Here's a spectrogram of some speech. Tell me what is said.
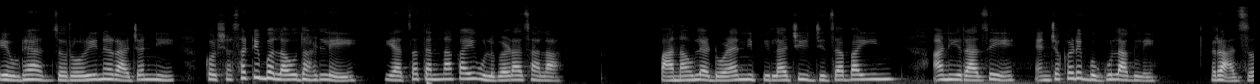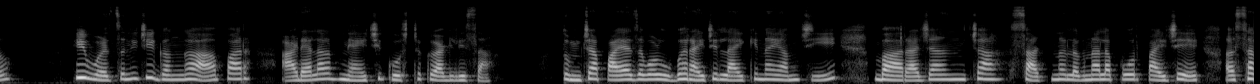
एवढ्या जरोरीनं राजांनी कशासाठी बलाव धाडले याचा त्यांना काही उलगडा झाला. पानावल्या डोळ्यांनी पिलाजी जिजाबाई आणि राजे यांच्याकडे बघू लागले. राज, ही वळचणीची गंगा पार आड्याला न्यायची गोष्ट काढली सा तुमच्या पायाजवळ उभं राहायची लायकी नाही आमची. बाळराजांच्या साठनं लग्नाला पोर पाहिजे असा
